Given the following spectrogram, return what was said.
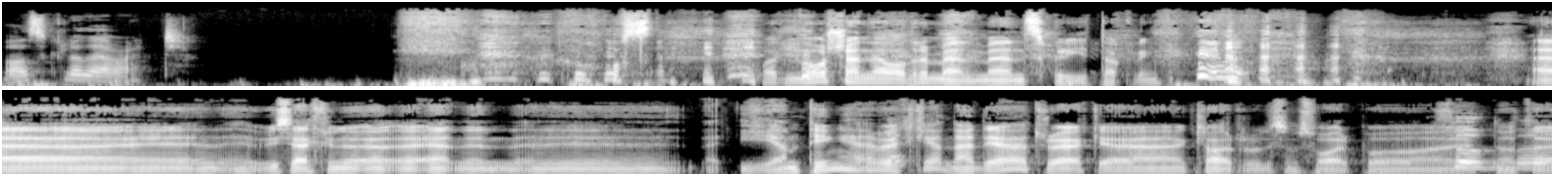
hva skulle det vært? Nå skjønner jeg hva dere mener med en sklitakling. Eh, hvis jeg kunne Én eh, eh, eh, ting? Jeg vet ikke. Nei, det tror jeg ikke jeg klarer å liksom svare på. Uten at, det,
